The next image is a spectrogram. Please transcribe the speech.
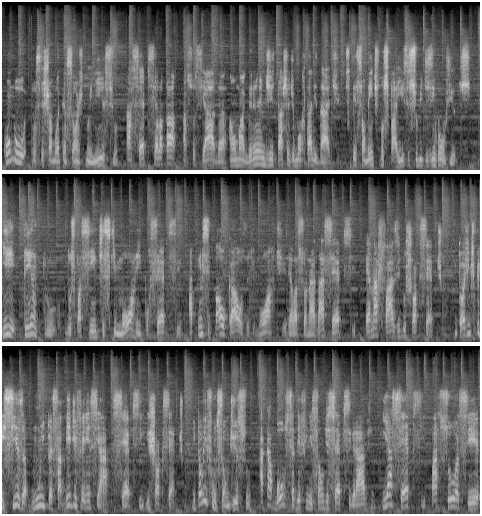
como você chamou atenção no início, a sepse está associada a uma grande taxa de mortalidade, especialmente nos países subdesenvolvidos. E dentro dos pacientes que morrem por sepse, a principal causa de morte relacionada à sepse é na fase do choque séptico. Então a gente precisa muito é saber diferenciar sepse e choque séptico. Então, em função disso, acabou-se a definição de sepse grave e a sepse passou a ser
